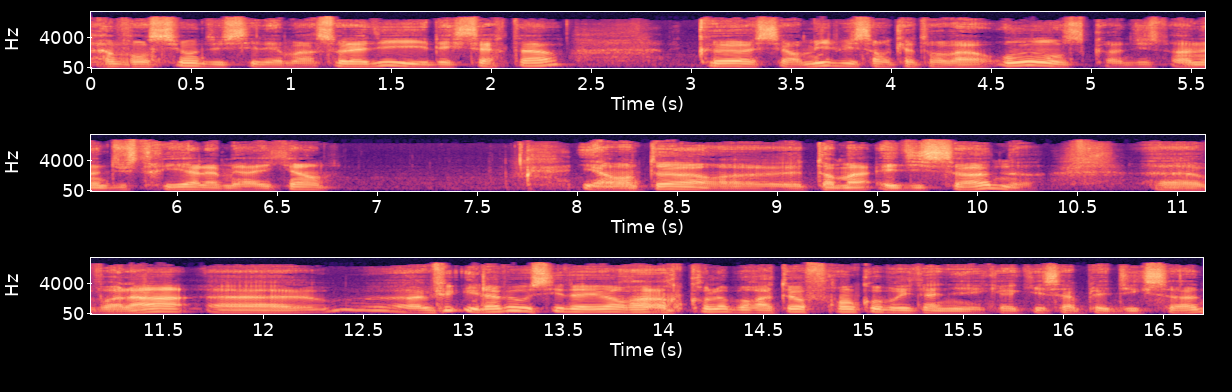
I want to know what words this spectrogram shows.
l'invention du cinéma. Cela dit, il est certain que c'est en 1891 qu'un industriel américain et inventeur euh, Thomas Edison. Euh, voilà. Euh, il avait aussi d'ailleurs un collaborateur franco-britannique qui s'appelait Dixon.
